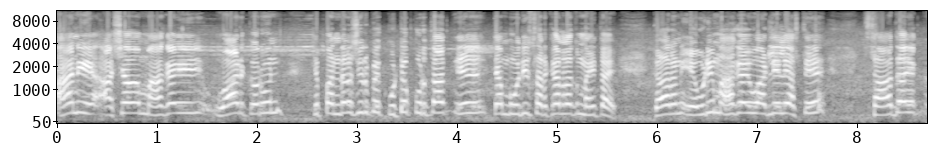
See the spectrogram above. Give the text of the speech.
आणि अशा महागाई वाढ करून ते पंधराशे रुपये कुठं पुरतात हे त्या मोदी सरकारलाच माहीत आहे. कारण एवढी महागाई वाढलेली असते साधं एक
